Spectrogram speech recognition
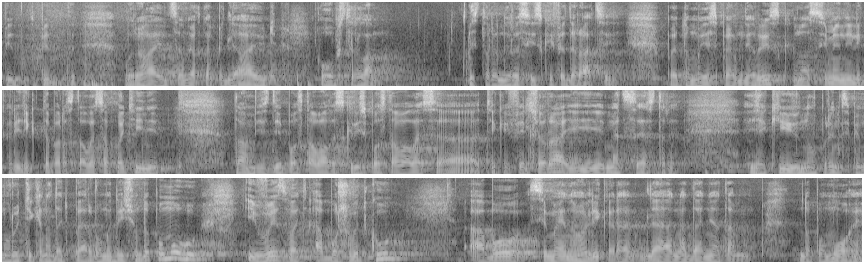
під, підвергаються, ну як там, підлягають обстрілам. Зі сторони Російської Федерації. Тому є певний риск. У нас сімейні лікарі тільки тепер залишилися в Хотіні. Там везде поставалися, скрізь поставалися тільки фельдшера і медсестри, які ну, в принципі, можуть тільки надати перву медичну допомогу і визвати або швидку, або сімейного лікаря для надання там, допомоги.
